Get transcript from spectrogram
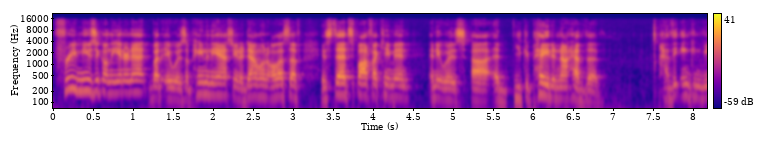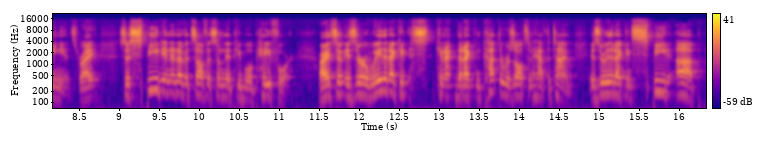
free music on the internet, but it was a pain in the ass. You had to download all that stuff. Instead, Spotify came in and it was uh, you could pay to not have the have the inconvenience, right? So speed in and of itself is something that people will pay for. All right. So is there a way that I can, can I, that I can cut the results in half the time? Is there a way that I can speed up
